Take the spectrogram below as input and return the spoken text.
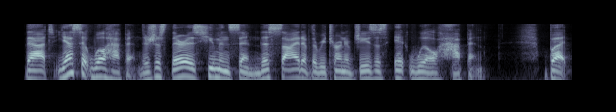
that yes, it will happen. There's just, there is human sin. This side of the return of Jesus, it will happen. But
